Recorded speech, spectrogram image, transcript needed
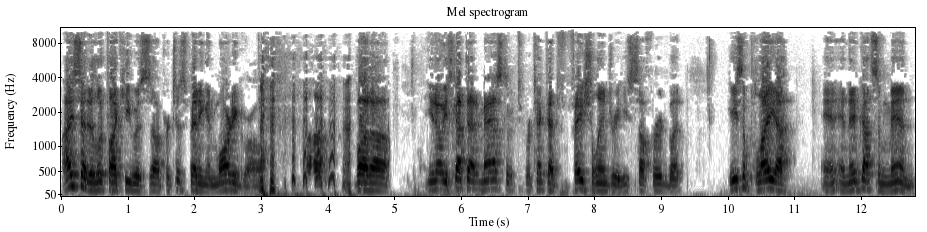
I said it looked like he was uh, participating in Mardi Gras. uh, but, uh, you know, he's got that mask to, to, protect that facial injury he suffered, but he's a player and, and they've got some men.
